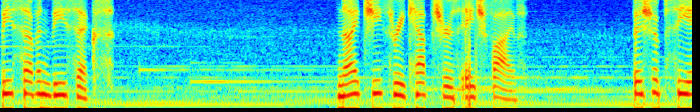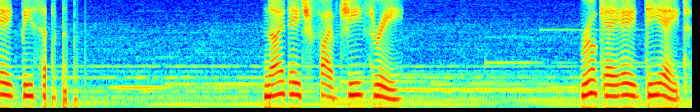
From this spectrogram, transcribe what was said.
b7 b6. Knight g3 captures h5. Bishop c8 b7. Knight h5 g3. Rook a8 d8.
